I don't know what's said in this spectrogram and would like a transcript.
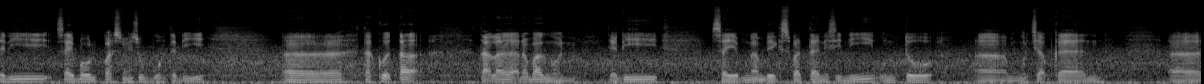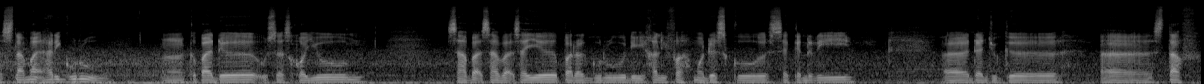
Jadi saya baru lepas main subuh tadi. Uh, Takut tak tak larat nak bangun. Jadi saya mengambil kesempatan di sini untuk uh, mengucapkan uh, selamat Hari Guru uh, kepada Ustaz Qayyum, sahabat-sahabat saya, para guru di Khalifah Model School Secondary uh, dan juga uh, staff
